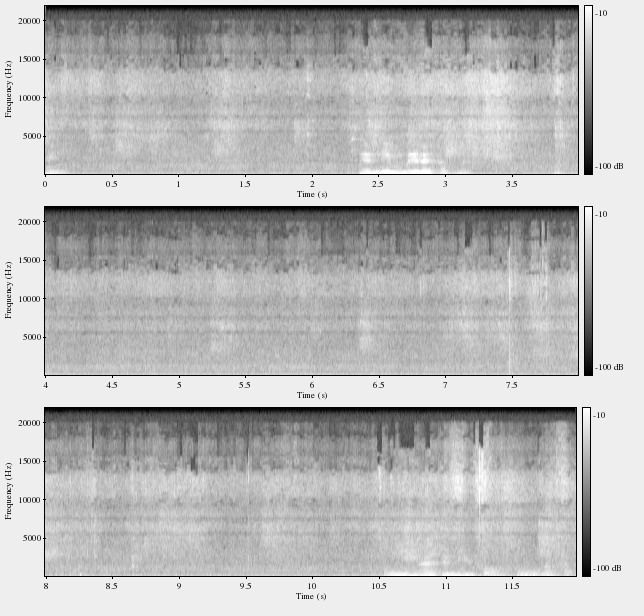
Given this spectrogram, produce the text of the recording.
นี่เนื้อนิ่มเลยนะครับนะตรงนี้น่าจะมีสองฟูนะครับ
